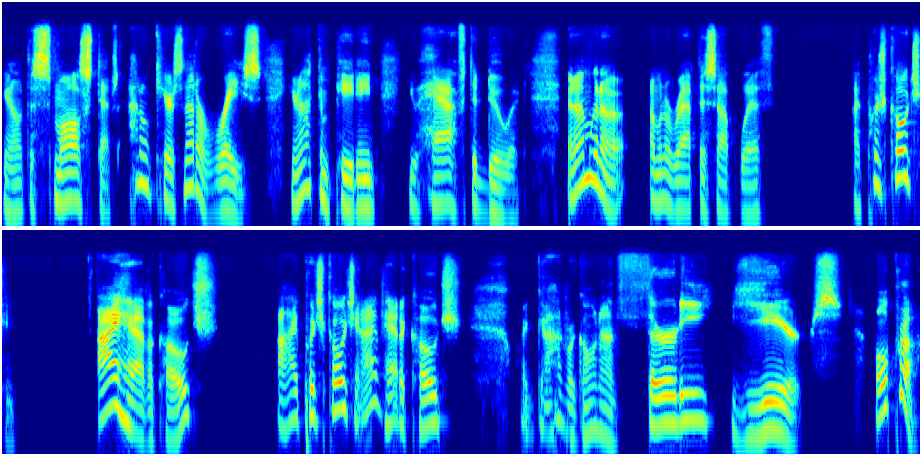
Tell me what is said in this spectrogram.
You know, the small steps. I don't care. It's not a race. You're not competing. You have to do it. And I'm going to I'm going to wrap this up with I push coaching. I have a coach. I push coaching. I've had a coach. my God, we're going on 30 years. Oprah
